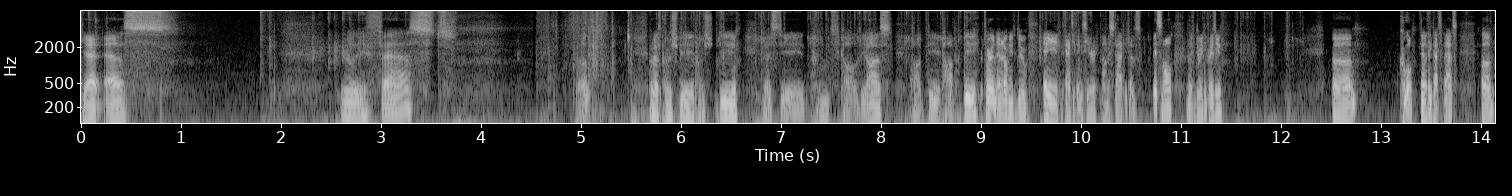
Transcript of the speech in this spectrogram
get s really fast. Oh. Put s push b push d sd print call d pop d pop d. Enough, I don't need to do any fancy things here on the stack because it's all not doing crazy. Uh, Cool. I think that's that. Um,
